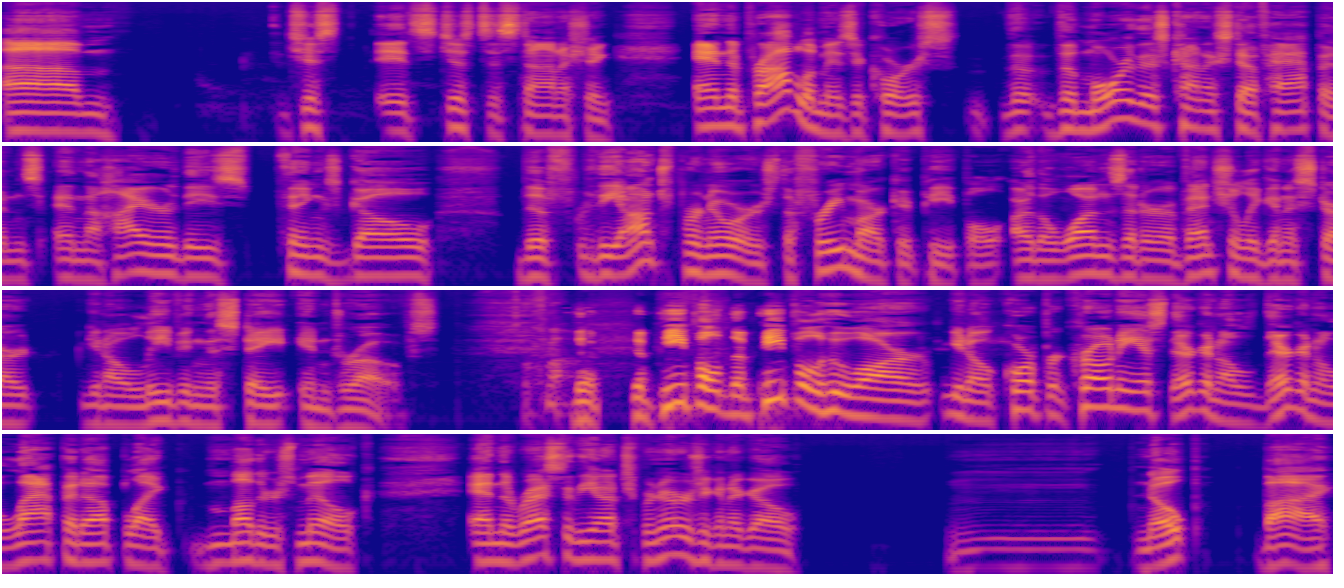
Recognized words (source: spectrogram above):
Um, just it's just astonishing. And the problem is, of course, the the more this kind of stuff happens, and the higher these things go, the the entrepreneurs, the free market people, are the ones that are eventually going to start, you know, leaving the state in droves. The, the people the people who are you know corporate cronies they're gonna they're gonna lap it up like mother's milk and the rest of the entrepreneurs are gonna go mm, nope bye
